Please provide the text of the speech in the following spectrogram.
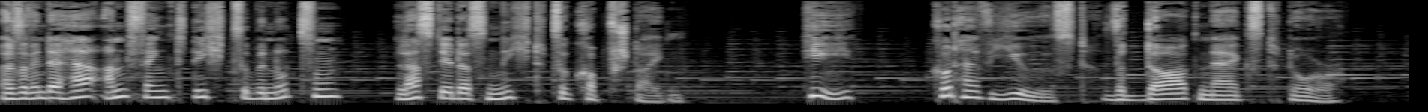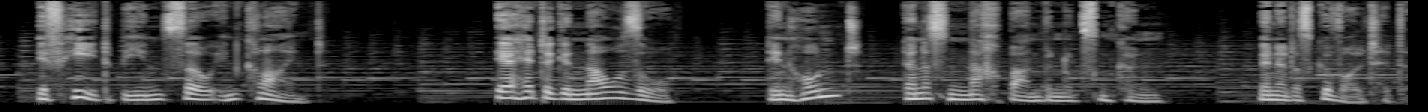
Also wenn der Herr anfängt, dich zu benutzen, lass dir das nicht zu Kopf steigen. He could have used the dog next door, if he'd been so inclined. Er hätte genauso den Hund deines Nachbarn benutzen können, wenn er das gewollt hätte.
